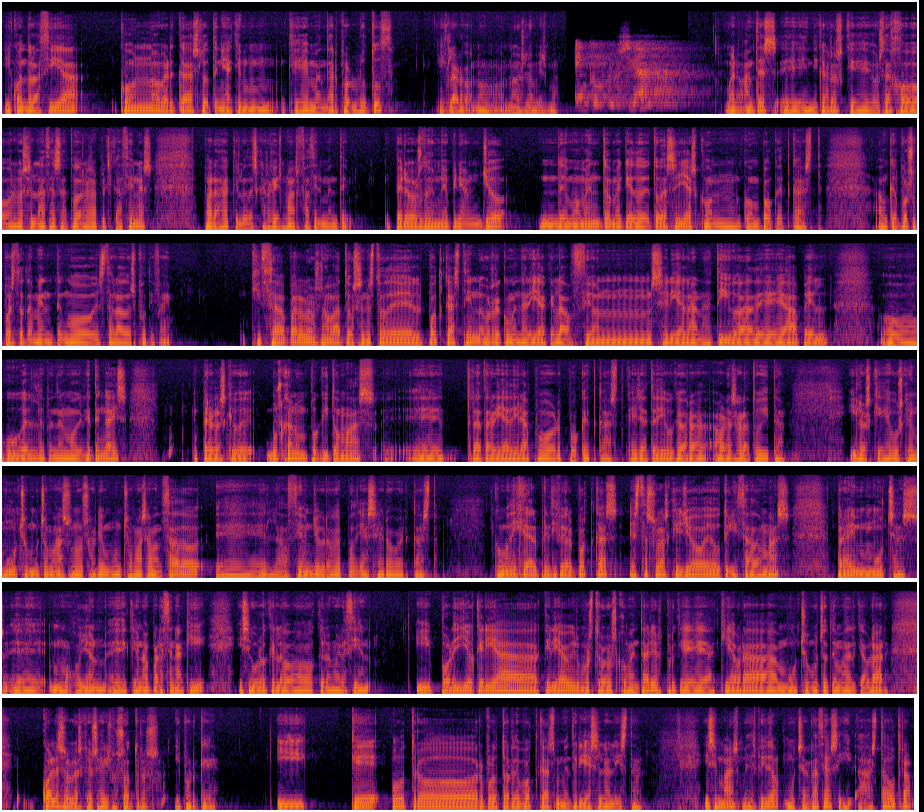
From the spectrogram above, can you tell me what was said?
y cuando lo hacía con Overcast lo tenía que mandar por Bluetooth y claro, no, no es lo mismo. En conclusión. Bueno, antes eh, indicaros que os dejo los enlaces a todas las aplicaciones para que lo descarguéis más fácilmente. Pero os doy mi opinión. Yo de momento me quedo de todas ellas con, con Pocket Cast, aunque por supuesto también tengo instalado Spotify. Quizá para los novatos en esto del podcasting os recomendaría que la opción sería la nativa de Apple o Google, depende del móvil que tengáis, pero las que buscan un poquito más, eh, trataría de ir a por Pocket Cast, que ya te digo que ahora, ahora es gratuita. Y los que busquen mucho, mucho más, un usuario mucho más avanzado, eh, la opción yo creo que podría ser Overcast. Como dije al principio del podcast, estas son las que yo he utilizado más, pero hay muchas, eh, mogollón, eh, que no aparecen aquí y seguro que lo, que lo merecían. Y por ello quería, quería oír vuestros comentarios, porque aquí habrá mucho, mucho tema del que hablar. ¿Cuáles son las que usáis vosotros y por qué? ¿Y qué otro reproductor de podcast meteríais en la lista? Y sin más, me despido. Muchas gracias y hasta otra.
